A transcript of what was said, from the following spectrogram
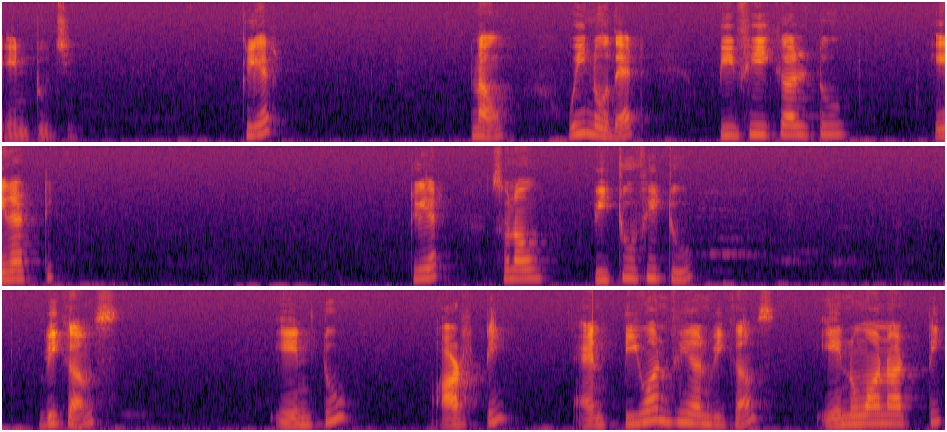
n2g clear? Now we know that pv equal to nRT clear? So now P2 V2 becomes N2 RT and P1 V1 becomes N1 RT.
